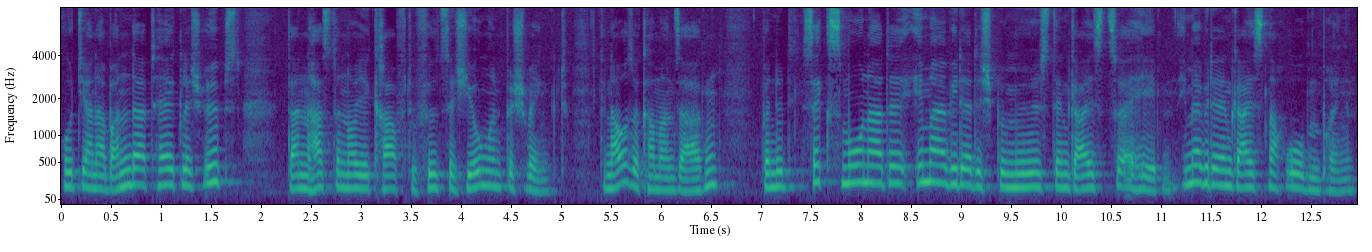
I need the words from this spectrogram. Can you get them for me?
Uddiyana Bandha täglich übst, dann hast du neue Kraft, du fühlst dich jung und beschwingt. Genauso kann man sagen, wenn du sechs Monate immer wieder dich bemühst, den Geist zu erheben, immer wieder den Geist nach oben bringen,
